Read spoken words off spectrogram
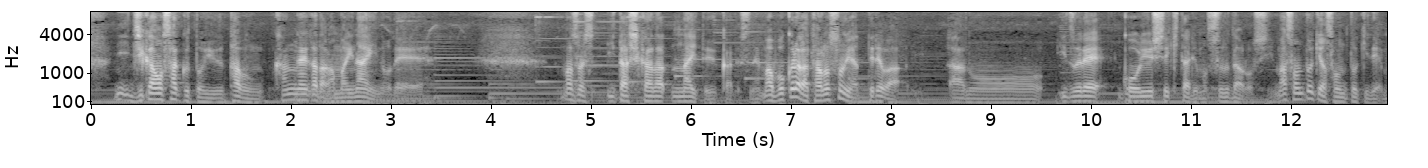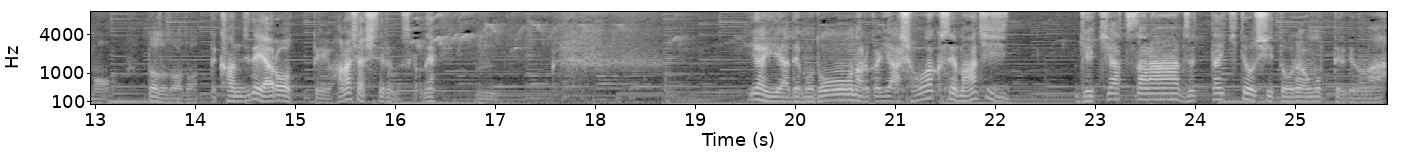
に時間を割くという多分考え方があんまりないので、まあ、それ致し方ないというかですね、まあ、僕らが楽しそうにやってれば、あのー、いずれ合流してきたりもするだろうし、まあ、その時はその時でもうどうぞどうぞって感じでやろうっていう話はしてるんですけどね。うん、いやいや、でもどうなるか、いや、小学生マジ激アツだな、絶対来てほしいと俺は思ってるけどな。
